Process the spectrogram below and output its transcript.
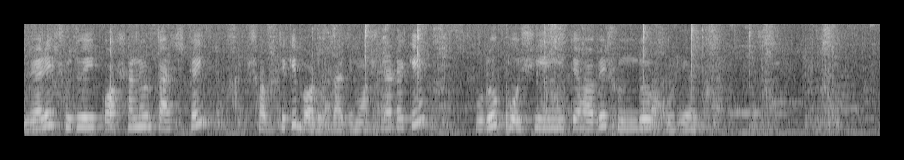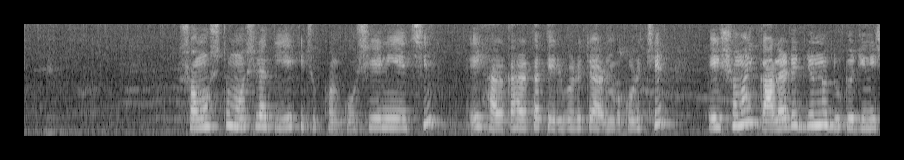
এবারে শুধু এই কষানোর কাজটাই সব থেকে বড় কাজ। মশলাটাকে পুরো কষিয়ে নিতে হবে সুন্দর করে আর কি। সমস্ত মশলা দিয়ে কিছুক্ষণ কষিয়ে নিয়েছি। এই হালকা হালকা তেল বেরোতে আরম্ভ করেছে। এই সময় কালারের জন্য দুটো জিনিস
